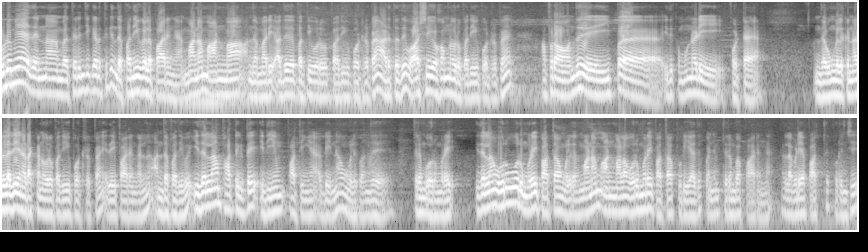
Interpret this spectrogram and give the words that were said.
முழுமையாக இதை நம்ம தெரிஞ்சுக்கிறதுக்கு இந்த பதிவுகளை பாருங்கள் மனம் ஆன்மா அந்த மாதிரி அது பற்றி ஒரு பதிவு போட்டிருப்பேன். அடுத்தது வாஷி யோகம்னு ஒரு பதிவு போட்டிருப்பேன். அப்புறம் வந்து இப்போ இதுக்கு முன்னாடி போட்ட இந்த உங்களுக்கு நல்லதே நடக்கணும் ஒரு பதிவு போட்டிருப்பேன். இதை பாருங்கள்னு அந்த பதிவு. இதெல்லாம் பார்த்துக்கிட்டு இதையும் பார்த்தீங்க அப்படின்னா உங்களுக்கு வந்து திரும்ப ஒரு முறை இதெல்லாம் ஒரு ஒரு முறை பார்த்தா உங்களுக்கு அது மனம் ஆன்மாலாம் ஒரு முறை பார்த்தா புரியாது. கொஞ்சம் திரும்ப பாருங்கள் நல்லபடியாக பார்த்து புரிஞ்சு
